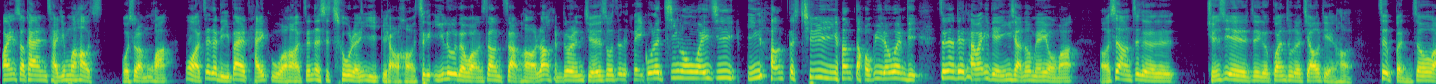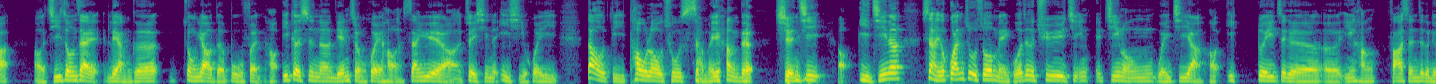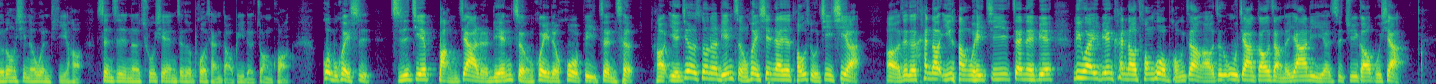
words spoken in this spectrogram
欢迎收看财经慕 House，我是阮木华。哇，这个礼拜台股啊，真的是出人意表哈，这个一路的往上涨哈，让很多人觉得说，这个美国的金融危机、银行的区域银行倒闭的问题，真的对台湾一点影响都没有吗？啊，实际上这个全世界这个关注的焦点哈，这本周啊，啊，集中在两个重要的部分好，一个是呢联准会哈三月啊最新的议息会议，到底透露出什么样的玄机？好，以及呢，市场又关注说，美国这个区域金金融危机啊，好一堆这个呃银行发生这个流动性的问题哈，甚至呢出现这个破产倒闭的状况，会不会是直接绑架了联准会的货币政策？好，也就是说呢，联准会现在就投鼠忌器了啊，这个看到银行危机在那边，另外一边看到通货膨胀啊，这个物价高涨的压力也是居高不下。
